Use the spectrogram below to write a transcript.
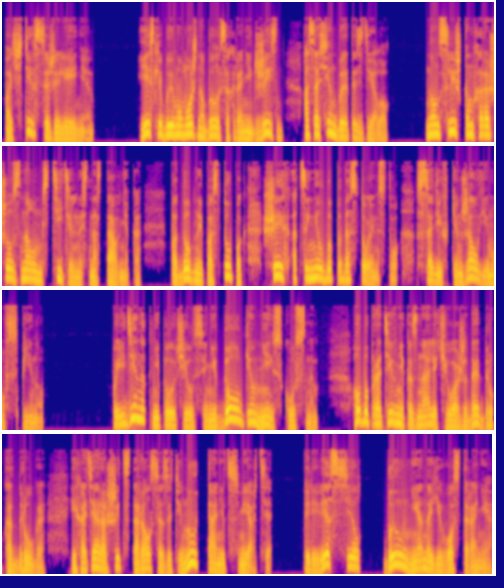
почти с сожалением. Если бы ему можно было сохранить жизнь, ассасин бы это сделал. Но он слишком хорошо знал мстительность наставника — Подобный поступок шейх оценил бы по достоинству, ссадив кинжал ему в спину. Поединок не получился ни долгим, ни искусным. Оба противника знали, чего ожидать друг от друга, и хотя Рашид старался затянуть танец смерти, перевес сил был не на его стороне.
